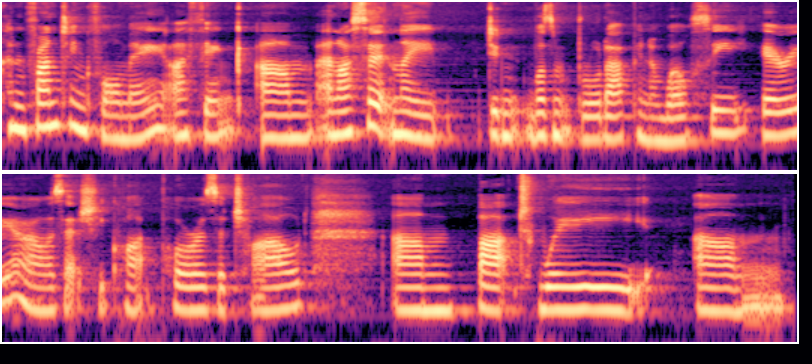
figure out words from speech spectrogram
confronting for me, I think. Um, and I certainly didn't wasn't brought up in a wealthy area. I was actually quite poor as a child, um, but we. Um,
